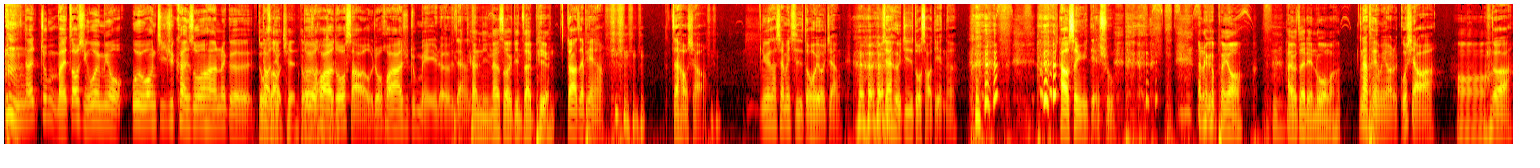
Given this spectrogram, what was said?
他就买造型，我也没有，我也忘记去看说他那个多少钱，对，花了多少，我就花下去就没了，这样子。看你那时候一定在骗，对啊，在骗啊，在好小。因为它下面其实都会有讲，你现在合计是多少点呢？还有剩余点数。他那个朋友还有在联络吗？那朋友没有了，国小啊。哦，对啊，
